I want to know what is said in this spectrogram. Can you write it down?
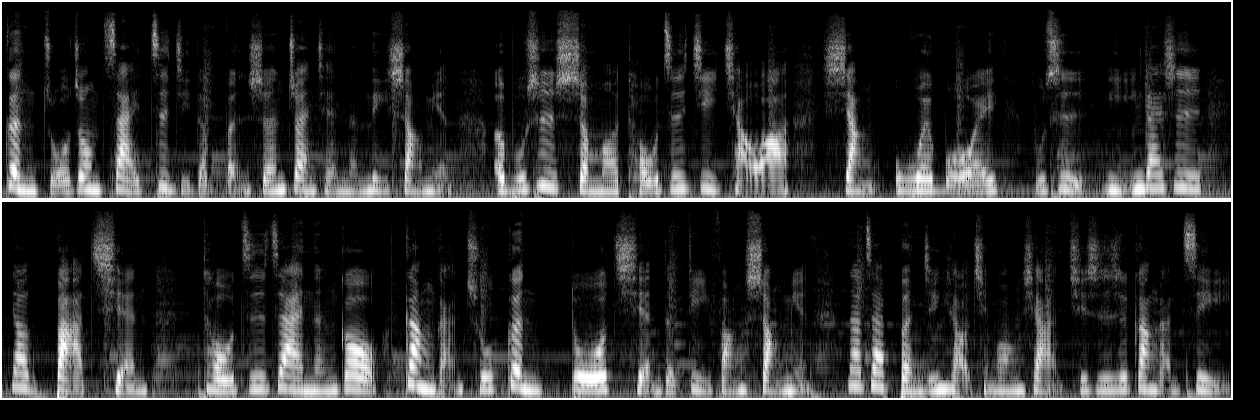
更着重在自己的本身赚钱能力上面，而不是什么投资技巧啊，想无微博微，不是，你应该是要把钱投资在能够杠杆出更多钱的地方上面。那在本金小的情况下，其实是杠杆自己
